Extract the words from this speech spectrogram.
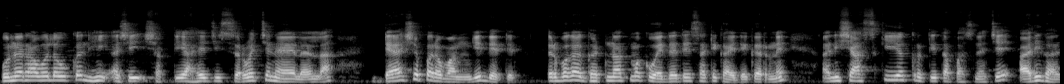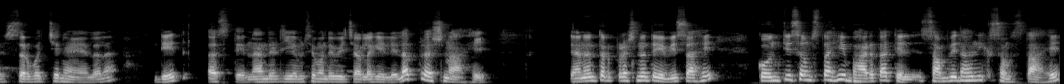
पुनरावलोकन ही अशी शक्ती आहे जी सर्वोच्च न्यायालयाला डॅश परवानगी देते. तर बघा घटनात्मक वैधतेसाठी कायदे करणे आणि शासकीय कृती तपासण्याचे अधिकार सर्वोच्च न्यायालयाला देत असते. नांदेड जीएमसी मध्ये विचारला गेलेला प्रश्न आहे. त्यानंतर प्रश्न तेवीस आहे. कोणती संस्था ही भारतातील संविधानिक संस्था आहे?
